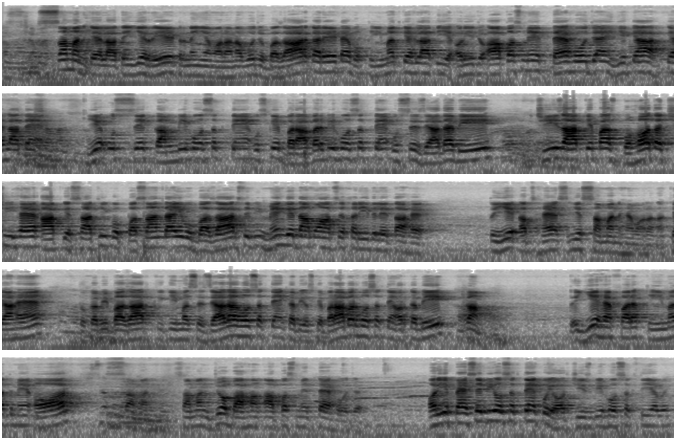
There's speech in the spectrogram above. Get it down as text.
سمن کہلاتے ہیں۔ یہ ریٹ نہیں ہے مولانا، وہ جو بازار کا ریٹ ہے وہ قیمت کہلاتی ہے اور یہ جو آپس میں طے ہو جائیں یہ کیا کہلاتے ہیں؟ یہ اس سے کم بھی ہو سکتے ہیں، اس کے برابر بھی ہو سکتے ہیں، اس سے زیادہ بھی۔ چیز آپ کے پاس بہت اچھی ہے، آپ کے ساتھی کو پسند آئی، وہ بازار سے بھی مہنگے داموں آپ سے خرید لیتا ہے۔ تو یہ اب ہے یہ سمن ہے مولانا کیا ہے تو کبھی بازار کی قیمت سے زیادہ ہو سکتے ہیں، کبھی اس کے برابر ہو سکتے ہیں اور کبھی کم۔ تو یہ ہے فرق قیمت میں اور سمن میں۔ سمن جو باہم آپس میں طے ہو جائے۔ اور یہ پیسے بھی ہو سکتے ہیں، کوئی اور چیز بھی ہو سکتی ہے بھائی۔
